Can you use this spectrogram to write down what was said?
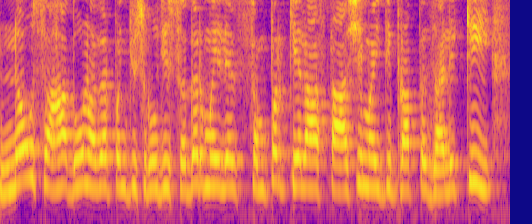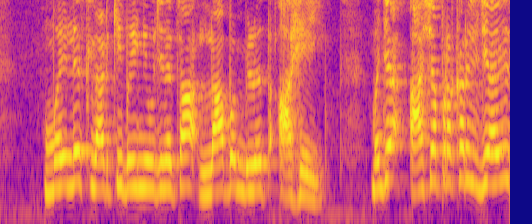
नऊ सहा दोन हजार पंचवीस रोजी सदर महिलेस संपर्क केला असता अशी माहिती प्राप्त झाली की महिलेस लाडकी बहीण योजनेचा लाभ मिळत आहे. म्हणजे अशा प्रकारे जे आहे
